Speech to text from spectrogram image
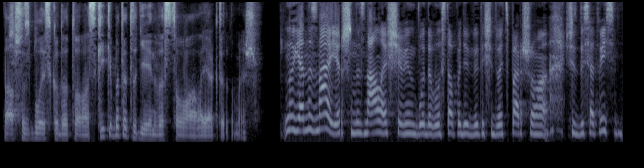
Та щось близько до того. Скільки би ти тоді інвестувала, як ти думаєш? Ну, я не знаю, я ж не знала, що він буде в листопаді 2021-го 68.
